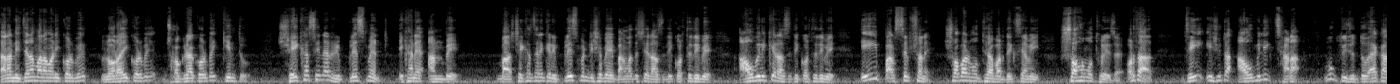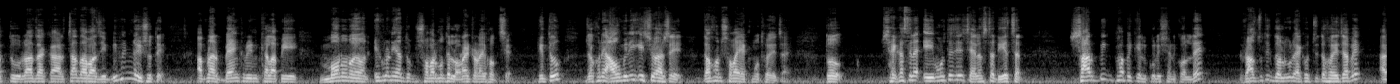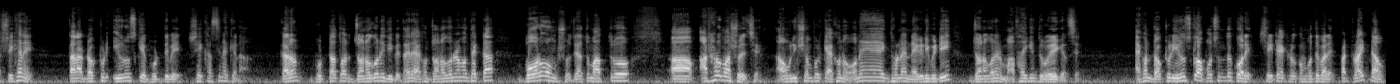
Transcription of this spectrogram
তারা নিজেরা মারামারি করবে, লড়াই করবে, ঝগড়া করবে। কিন্তু শেখ হাসিনার রিপ্লেসমেন্ট এখানে আনবে বা শেখ হাসিনাকে রিপ্লেসমেন্ট হিসেবে বাংলাদেশে রাজনীতি করতে দিবে, আওয়ামী লীগকে রাজনীতি করতে দিবে, এই পারসেপশনে সবার মধ্যে আবার দেখছি আমি সহমত হয়ে যায়। অর্থাৎ যেই ইস্যুটা আওয়ামী লীগ ছাড়া, মুক্তিযুদ্ধ, একাত্তর, রাজাকার, চাঁদাবাজি, বিভিন্ন ইস্যুতে আপনার ব্যাংক ঋণ, খেলাপি, মনোনয়ন, এগুলো নিয়ে সবার মধ্যে লড়াই টড়াই হচ্ছে। কিন্তু যখন আওয়ামী লীগ ইস্যু আসে, তখন সবাই একমত হয়ে যায়। তো শেখ হাসিনা এই মুহূর্তে যে চ্যালেঞ্জটা দিয়েছেন, সার্বিকভাবে ক্যালকুলেশন করলে রাজনৈতিক দলগুলো একত্রিত হয়ে যাবে, আর সেখানে তারা ডক্টর ইউনুসকে ভোট দেবে শেখ হাসিনাকে না কারণ ভোটটা তো আর জনগণই দিবে, তাই এখন জনগণের মধ্যে একটা বড় অংশ, যেহেতু মাত্র আঠারো মাস হয়েছে, আওয়ামী লীগ সম্পর্কে এখনও অনেক ধরনের নেগেটিভিটি জনগণের মাথায় কিন্তু রয়ে গেছে। এখন ডক্টর ইউনুসকে অপছন্দ করে, সেটা একরকম হতে পারে। বাট রাইট নাও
